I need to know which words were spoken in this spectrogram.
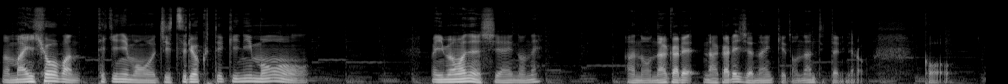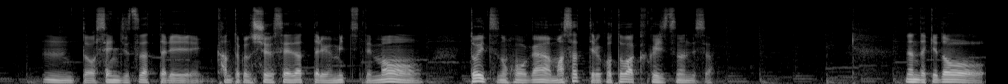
まあ、前評判的にも実力的にも、まあ、今までの試合のねあの流れ流れじゃないけど何て言ったらいいんだろう。こううんと戦術だったり監督の修正だったりを見ててもドイツの方が勝ってることは確実なんですよ。なんだけど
